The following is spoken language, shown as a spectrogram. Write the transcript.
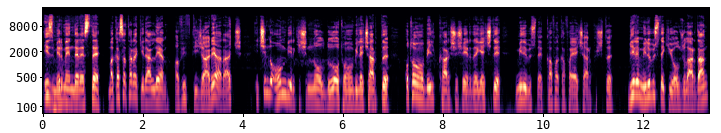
İzmir Menderes'te makas atarak ilerleyen hafif ticari araç içinde 11 kişinin olduğu otomobile çarptı. Otomobil karşı şeride geçti. Minibüsle kafa kafaya çarpıştı. Biri minibüsteki yolculardan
